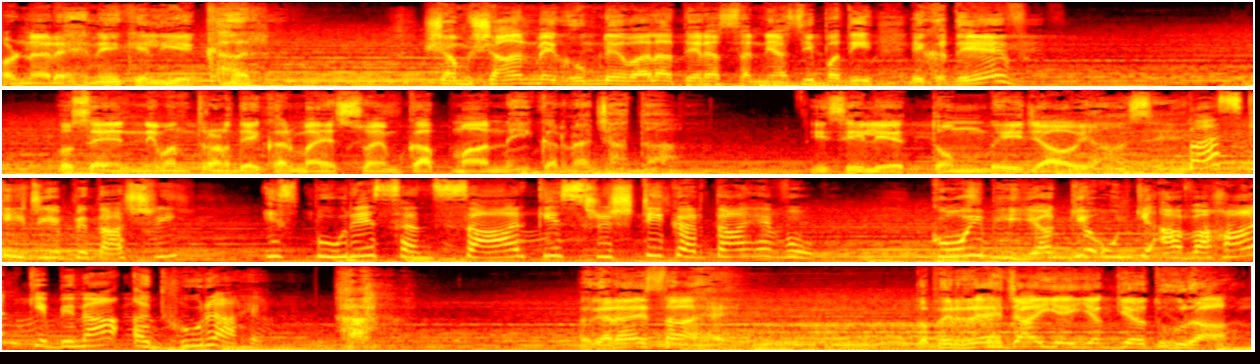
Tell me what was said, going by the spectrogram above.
और न रहने के लिए घर। शमशान में घूमने वाला तेरा सन्यासी पति एक देव? उसे निमंत्रण देकर मैं स्वयं का अपमान नहीं करना चाहता। इसीलिए तुम भी जाओ यहाँ से। बस कीजिए पिताश्री। इस पूरे संसार की सृष्टि करता है वो। कोई भी यज्ञ उनके आवाहन के बिना अधूरा है। हा, अगर ऐसा है तो फिर रह जाइए यज्ञ अधूरा।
